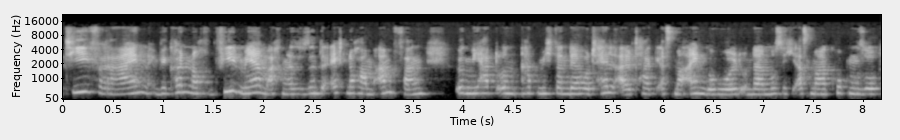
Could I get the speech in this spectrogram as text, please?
tief rein. Wir können noch viel mehr machen. Also wir sind echt noch am Anfang. Irgendwie hat, hat mich dann der Hotelalltag erstmal eingeholt und da muss ich erstmal gucken, so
